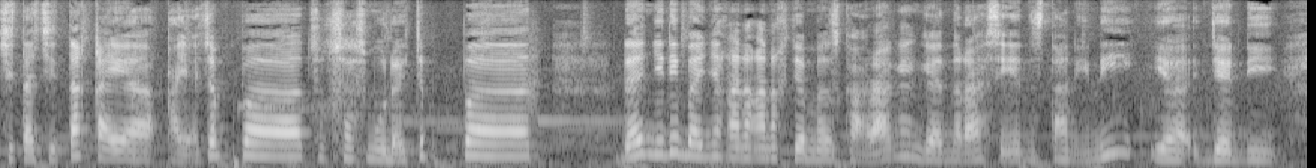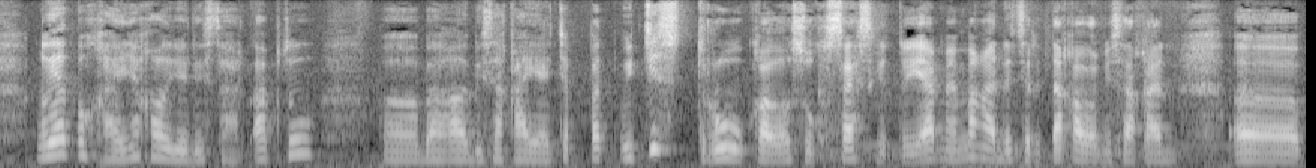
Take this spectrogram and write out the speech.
cita-cita kayak kayak cepet sukses muda cepet. Dan jadi banyak anak-anak zaman sekarang yang generasi instan ini ya jadi ngelihat oh kayaknya kalau jadi startup tuh uh, bakal bisa kaya cepet which is true kalau sukses gitu ya. Memang ada cerita kalau misalkan uh,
